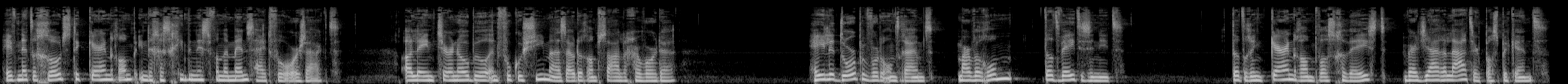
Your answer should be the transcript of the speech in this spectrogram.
heeft net de grootste kernramp in de geschiedenis van de mensheid veroorzaakt. Alleen Tsjernobyl en Fukushima zouden rampzaliger worden. Hele dorpen worden ontruimd, maar waarom, dat weten ze niet. Dat er een kernramp was geweest, werd jaren later pas bekend.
